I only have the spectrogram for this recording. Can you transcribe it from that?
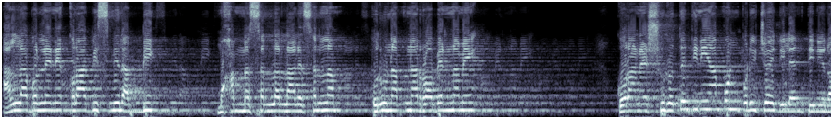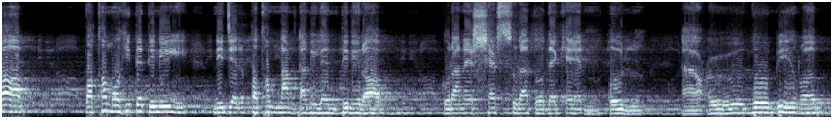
আল্লাহ বললেন একরা বিসমি রাব্বিক। মুহাম্মদ আলাইহি সাল্লাম পড়ুন আপনার রবের নামে। কোরআনের শুরুতে তিনি আপন পরিচয় দিলেন, তিনি রব। প্রথম ওহিতে তিনি নিজের প্রথম নামটা নিলেন, তিনি রব। কোরআনের শেষ সূরাতো দেখেন, কুল আউযু বিরাব্বিন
